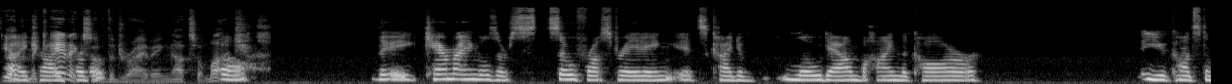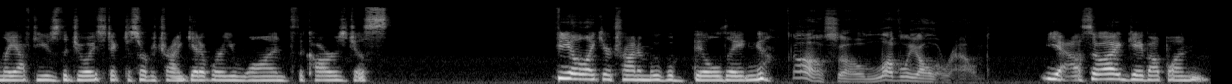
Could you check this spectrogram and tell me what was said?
Yeah, the I tried for about- of the driving, not so much. Oh, the camera angles are so frustrating. It's kind of low down behind the car. You constantly have to use the joystick to sort of try and get it where you want. The cars just feel like you're trying to move a building. Oh, so lovely all around. Yeah, so I gave up on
